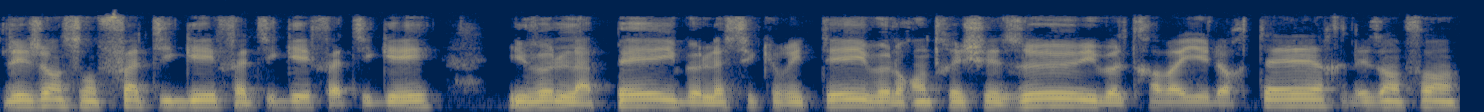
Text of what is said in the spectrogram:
Les gens sont fatigués, fatigués, fatigués. Ils veulent la paix, ils veulent la sécurité, ils veulent rentrer chez eux, ils veulent travailler leur terre. Les enfants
